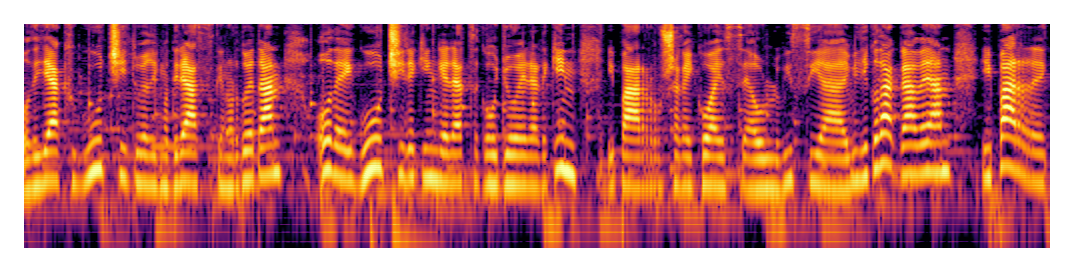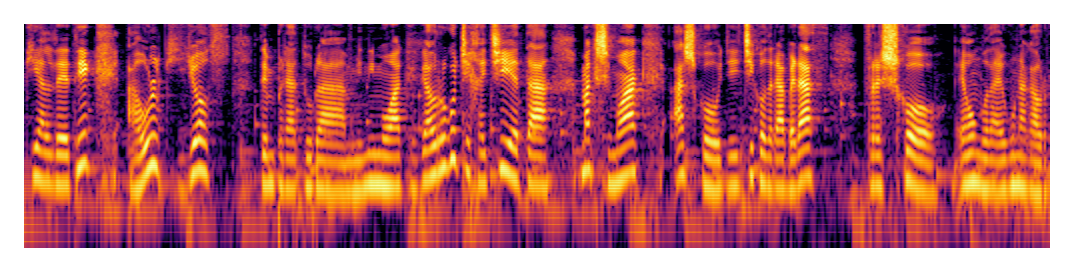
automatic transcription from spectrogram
odeiak gutxitu egingo dira azken orduetan. Odei gutxirekin geratzeko joerarekin ipar rusagaiko aize aulbizia ibiliko da gabean. Ipar ekialdeetik aulkioz temperatura minimoak gaur gutxi jaitsi eta maksimoak asko jeitsiko dira beraz fresko egongo da eguna gaur.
